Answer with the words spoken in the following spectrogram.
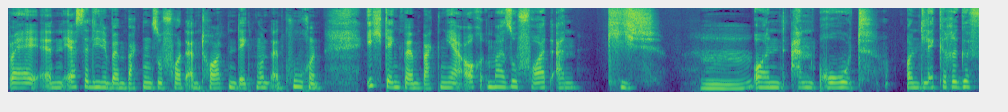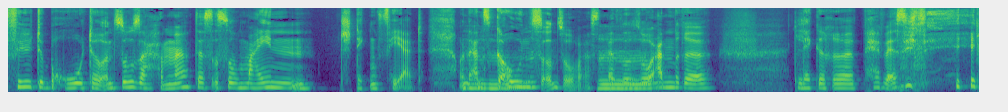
bei in erster Linie beim Backen sofort an Torten denken und an Kuchen. Ich denke beim Backen ja auch immer sofort an Quiche mhm. und an Brot und leckere gefüllte Brote und so Sachen. Ne? Das ist so mein Steckenpferd. Und mhm. an Scones und sowas. Also so mhm. andere leckere Perversität.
